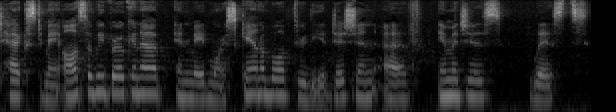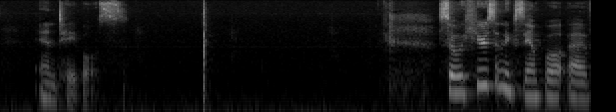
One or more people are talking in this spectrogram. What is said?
Text may also be broken up and made more scannable through the addition of images, lists, and tables. So here's an example of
